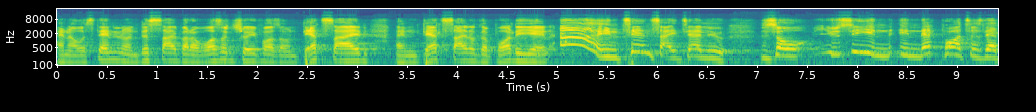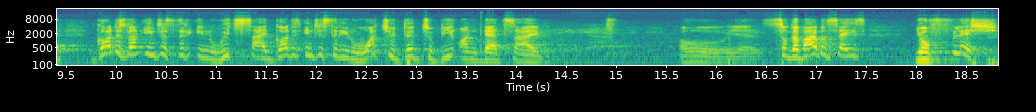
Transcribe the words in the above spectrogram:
and I was standing on this side, but I wasn't sure if I was on that side and that side of the body. And ah, intense, I tell you. So you see, in in that part is that God is not interested in which side. God is interested in what you did to be on that side. Oh yes. So the Bible says, your flesh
